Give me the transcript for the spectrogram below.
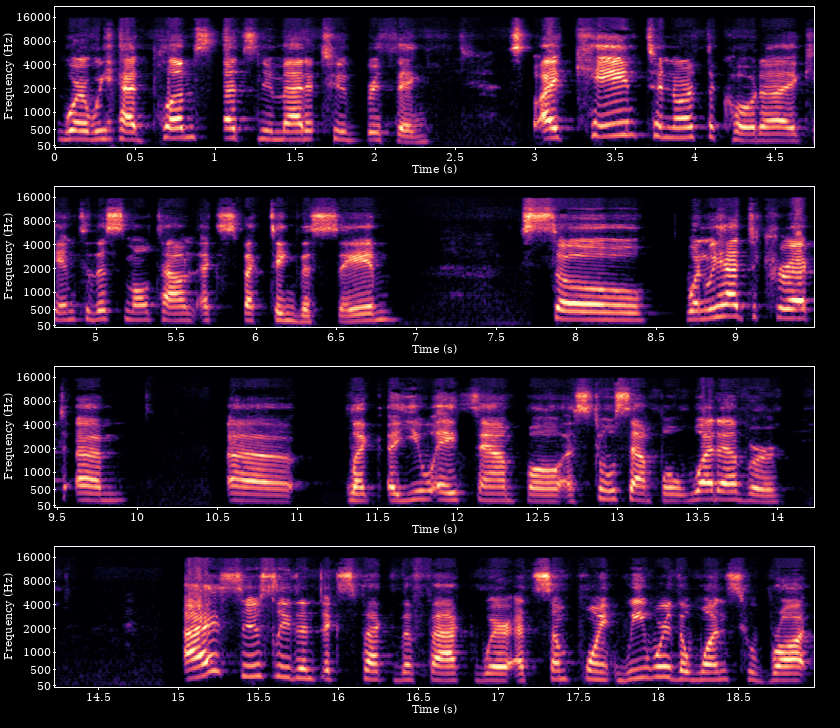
where we had Plum sets, pneumatic tube, everything. So I came to North Dakota. I came to this small town expecting the same. So when we had to correct um, uh, like a UA sample, a stool sample, whatever, I seriously didn't expect the fact where at some point we were the ones who brought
